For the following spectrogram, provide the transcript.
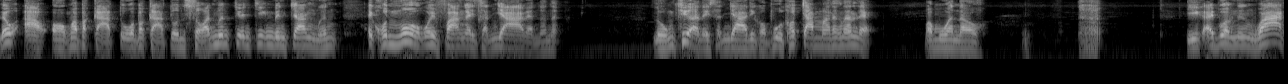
แล้วอ่าวออกมาประกาศตัวประกาศตนสอนเหมือนจริงจริงเป็นจังเหมือนไอ้คนโง่ไว้ฟังไอ้สัญญาแบบนั้นนะหลงเชื่อในสัญญาที่เขาพูดเขาจำมาทั้งนั้นแหละ ประมวลเราอีกไอ้พวกหนึ่งว่าง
